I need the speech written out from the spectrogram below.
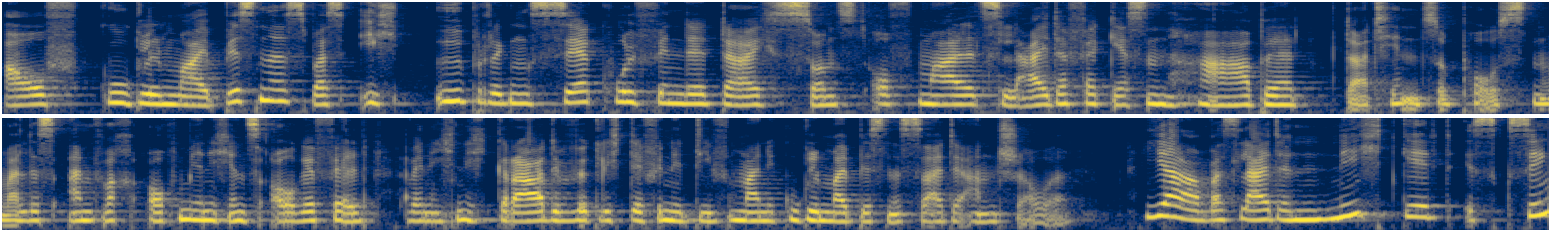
auf Google My Business, was ich übrigens sehr cool finde, da ich sonst oftmals leider vergessen habe, dorthin zu posten, weil es einfach auch mir nicht ins Auge fällt, wenn ich nicht gerade wirklich definitiv meine Google My Business Seite anschaue. Ja, was leider nicht geht, ist Xing.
